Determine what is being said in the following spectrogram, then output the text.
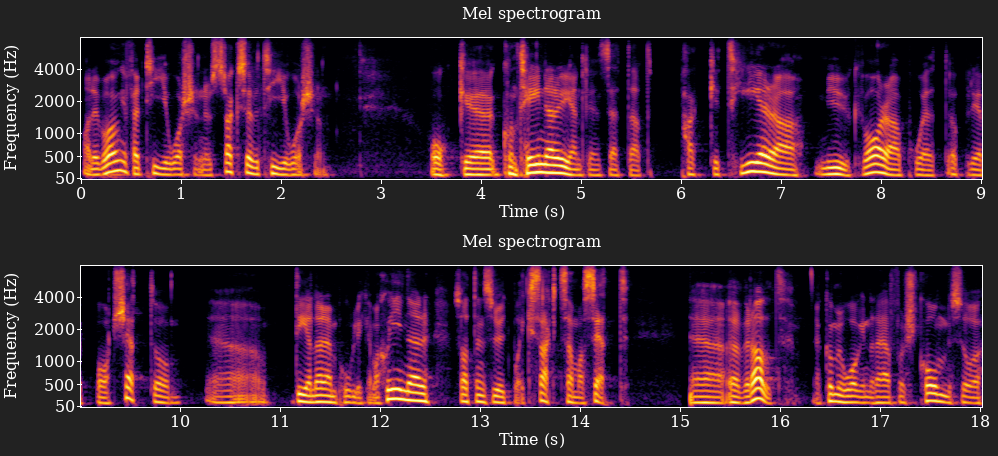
ja det var ungefär tio år sedan nu, strax över tio år sedan. Och eh, container är egentligen ett sätt att paketera mjukvara på ett upprepbart sätt och eh, dela den på olika maskiner så att den ser ut på exakt samma sätt eh, överallt. Jag kommer ihåg när det här först kom så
